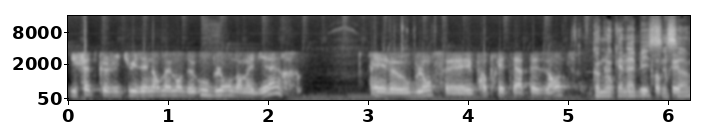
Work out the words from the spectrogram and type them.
du fait que j'utilise énormément de houblon dans mes bières. Et le houblon, c'est une propriété apaisante. Comme le cannabis, c'est ça?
